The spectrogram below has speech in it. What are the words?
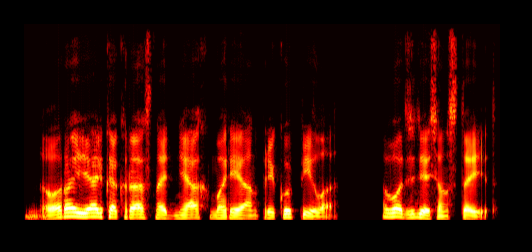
Но рояль как раз на днях Мариан прикупила. Вот здесь он стоит.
